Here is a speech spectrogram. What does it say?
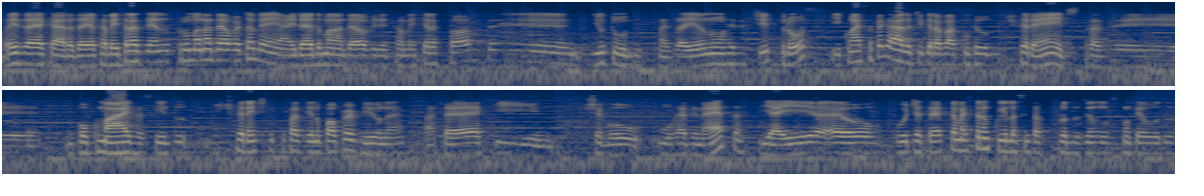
Pois é, cara, daí eu acabei trazendo pro Manadelver também. A ideia do Manadelver inicialmente era só ser YouTube, mas aí eu não resisti trouxe. E com essa pegada de gravar conteúdos diferentes, trazer um pouco mais, assim, do, diferente do que fazia no Pauper View, né? Até que chegou o Heavy Meta, e aí eu pude até ficar mais tranquilo, assim, pra produzir uns conteúdos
